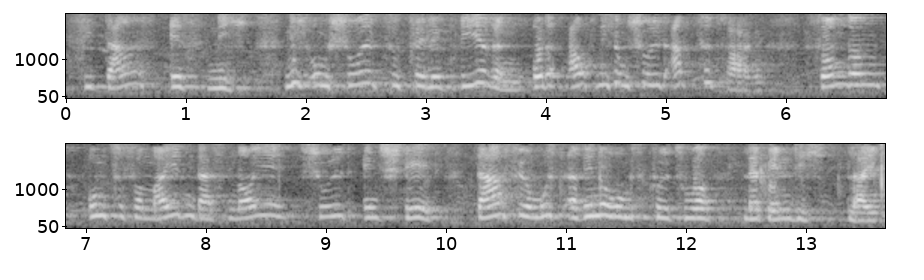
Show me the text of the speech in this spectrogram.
Sie darf es nicht. Nicht um Schuld zu zelebrieren oder auch nicht um Schuld abzutragen, sondern um zu vermeiden, dass neue Schuld entsteht. Dafür muss Erinnerungskultur lebendig bleiben.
